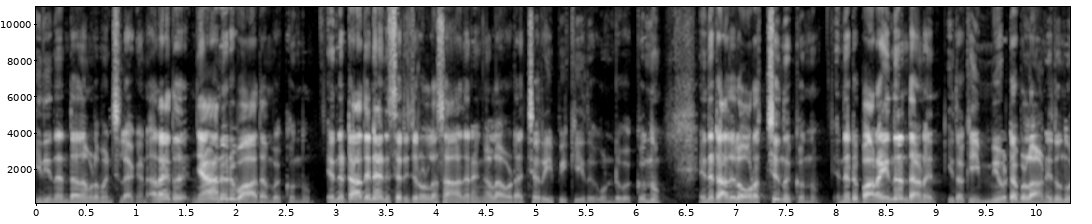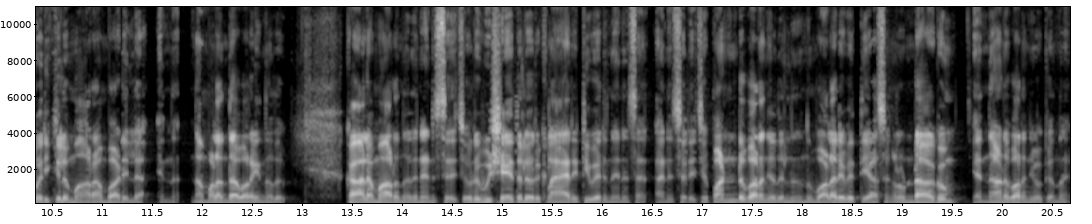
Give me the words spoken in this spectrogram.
ഇതിൽ നിന്ന് എന്താ നമ്മൾ മനസ്സിലാക്കേണ്ടത്? അതായത് ഞാനൊരു വാദം വെക്കുന്നു എന്നിട്ട് അതിനനുസരിച്ചുള്ള സാധനങ്ങൾ അവിടെ ചെറിയ പിക്ക് ചെയ്ത് കൊണ്ടുവെക്കുന്നു എന്നിട്ട് അതിൽ ഉറച്ചു നിൽക്കുന്നു എന്നിട്ട് പറയുന്നത് എന്താണ്? ഇതൊക്കെ ഇമ്മ്യൂട്ടബിൾ ആണ് ഇതൊന്നും ഒരിക്കലും മാറാൻ പാടില്ല എന്ന്. നമ്മളെന്താ പറയുന്നത്? കാലം മാറുന്നതിനനുസരിച്ച് ഒരു വിഷയത്തിൽ ഒരു ക്ലാരിറ്റി വരുന്നതിന് അനുസരിച്ച് പണ്ട് പറഞ്ഞതിൽ നിന്നും വളരെ വ്യത്യാസങ്ങൾ ഉണ്ടാകും എന്നാണ് പറഞ്ഞു വെക്കുന്നത്.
